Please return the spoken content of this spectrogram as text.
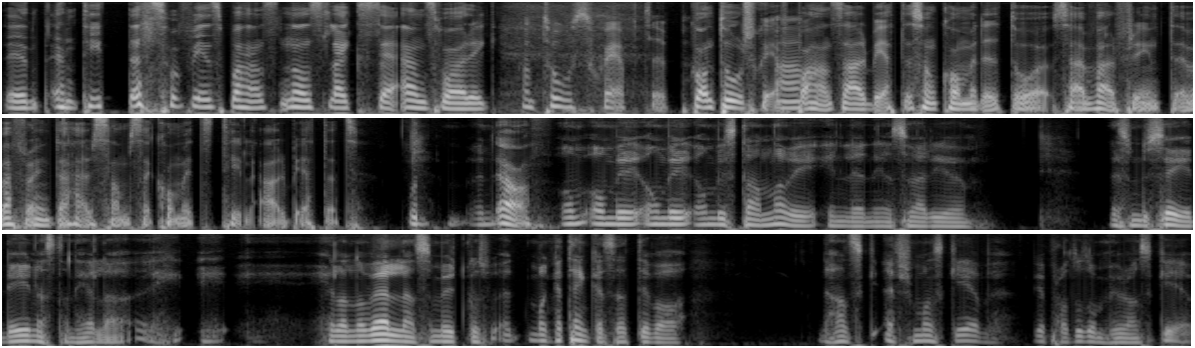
det är en, en titel som finns på hans, någon slags eh, ansvarig kontorschef, typ. kontorschef ja. på hans arbete som kommer dit och så här, varför, inte, varför har inte herr Samsa kommit till arbetet? Och, ja. om, om, vi, om, vi, om vi stannar vid inledningen så är det ju, det som du säger, det är nästan hela, hela novellen som utgångspunkt. Man kan tänka sig att det var, när han, eftersom han skrev, vi har pratat om hur han skrev,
